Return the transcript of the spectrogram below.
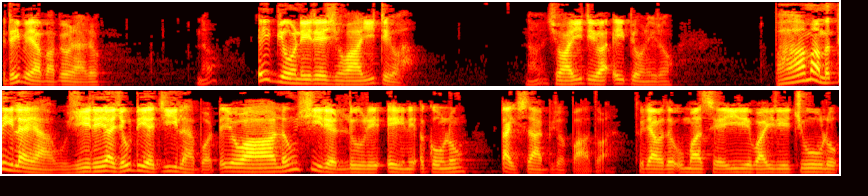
အဓိပ္ပာယ်ကဘာပြောတာတော့နော်အိပ်ပျော်နေတဲ့ရွာကြီးတေွာနော်ရွာကြီးတေွာအိပ်ပျော်နေတော့ဘာမှမသိလိုက်ရဘူးရေတွေကရုတ်တရက်ကြီးလာပေါ့တရွာလုံးရှိတဲ့လူတွေအိမ်တွေအကုန်လုံးတိုက်စားပြီးတော့ပါသွားတယ်ဆိုကြပါစို့ဥမာဆယ်ကြီးတွေဘာကြီးတွေကျိုးလို့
